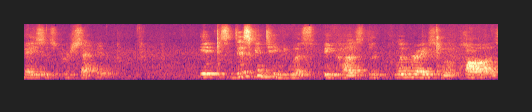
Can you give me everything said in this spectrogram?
bases per second. It's discontinuous because the polymerase will pause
